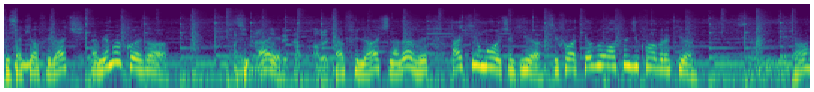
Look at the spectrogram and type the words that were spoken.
Esse aqui é o filhote? É a mesma coisa, ó. Se, aí, é o filhote, nada a ver. Aqui um monte aqui, ó. Se for aqui, olha o tanto de cobra aqui, ó. Ó.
